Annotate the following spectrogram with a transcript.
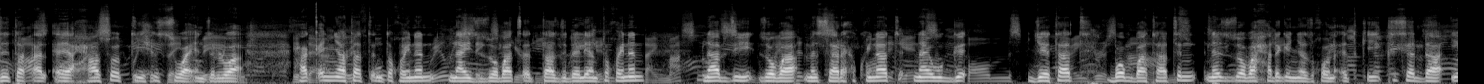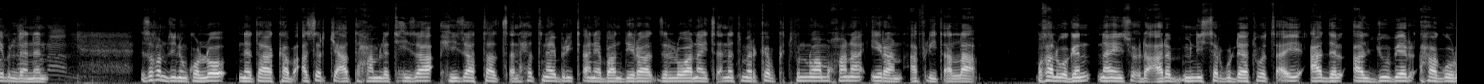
ዝተቓልዐ ሓሶት ይሕስዋ እየን ዘለዋ ሓቀኛታት እንተኾይነን ናይዚ ዞባ ጸጥታ ዝደልያ እንተኾይነን ናብዚ ዞባ መሳርሒ ኩናት ናይ ውግእ ጀታት ቦምባታትን ነዚ ዞባ ሓደገኛ ዝኾኑ ዕጥቂ ክሰዳ የብለንን። እዚ ከምዚ ኢሉ እንከሎ ነታ ካብ 19 ሓምለት ሒዛ ሒዛታ ዝጸንሐት ናይ ብሪጣንያ ባንዲራ ዘለዋ ናይ ጽዕነት መርከብ ክትፍንዋ ምዃና ኢራን ኣፍሊጣላ ብኻልእ ወገን ናይ ስዑድ ዓረብ ሚኒስተር ጉዳያት ወጻኢ ዓደል ኣልጁቤር ሃገሩ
